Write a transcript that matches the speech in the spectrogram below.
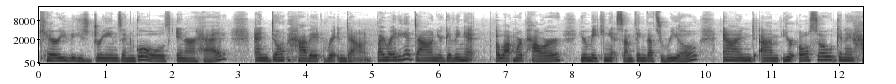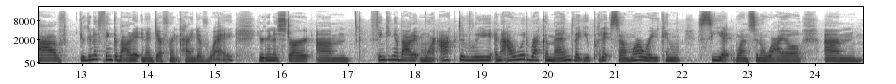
carry these dreams and goals in our head and don't have it written down. By writing it down, you're giving it a lot more power. You're making it something that's real. And um, you're also to have, you're to think about it in a different kind of way. You're to start, um, thinking about it more actively. And I would recommend that you put it somewhere where you can see it once in a while. Um,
